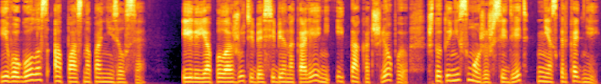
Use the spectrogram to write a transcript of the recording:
Его голос опасно понизился. «Или я положу тебя себе на колени и так отшлепаю, что ты не сможешь сидеть несколько дней».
